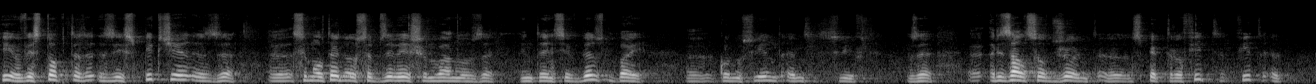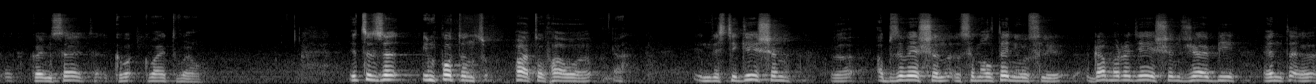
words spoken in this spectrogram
Here we stopped this picture a uh, simultaneous observation, one of the intensive bursts by uh, Konus Wind and Swift. The uh, results of joint uh, spectral fit, fit uh, coincide qu quite well. It is an important part of our uh, investigation, uh, observation simultaneously gamma radiation, GRB, and uh,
